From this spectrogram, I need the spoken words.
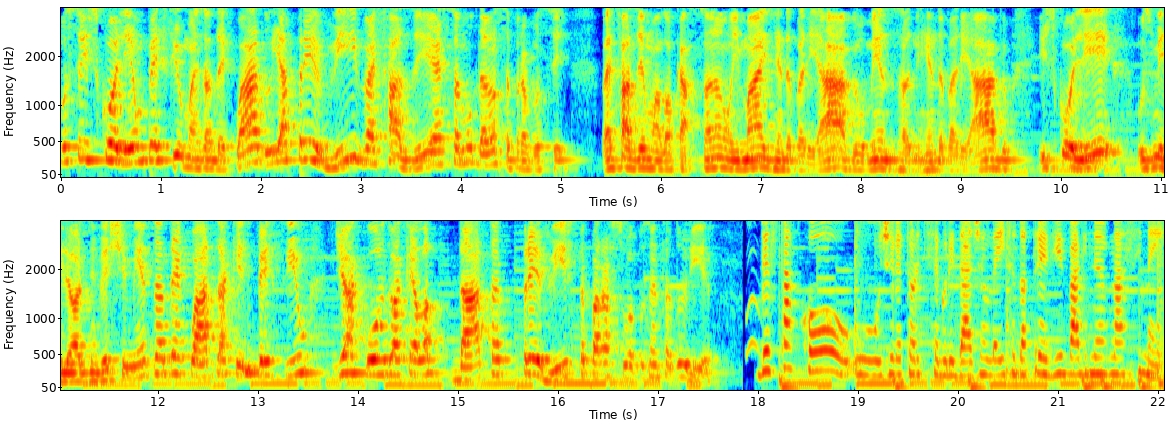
você escolher um perfil mais adequado e a Previ vai fazer essa mudança para você. Vai fazer uma alocação em mais renda variável ou menos renda variável, escolher os melhores investimentos adequados àquele perfil de acordo com aquela data prevista para a sua aposentadoria. Destacou o diretor de Seguridade eleito da Previ, Wagner Nascimento.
